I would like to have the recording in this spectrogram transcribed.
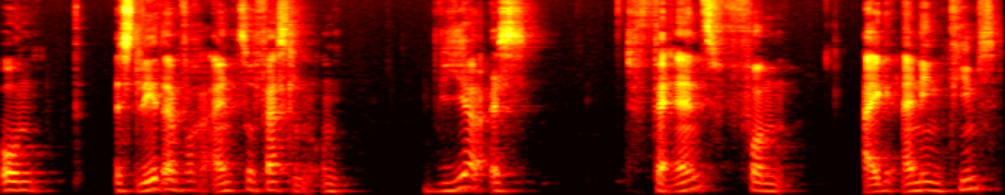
und es lädt einfach ein zu fesseln. Und wir als Fans von einigen Teams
